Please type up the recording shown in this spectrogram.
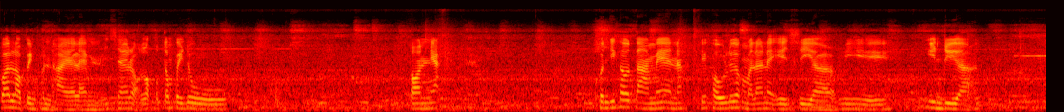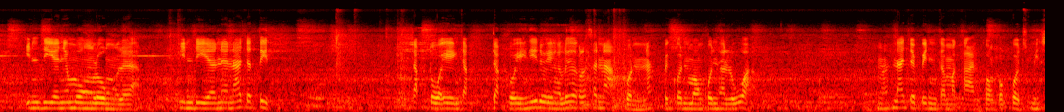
ว่าเราเป็นคนไทยอะไรมันไม่ใช่หรอกเราก็ต้องไปดู ตอนเนี้ยคนที่เข้าตามแม่นะ ที่เขาเลือกมาแล้วในเอเชียมีอินเดีย อินเดียเนี่ยมงลงเลยอะ อินเดียเนี่ยน่าจะติด จากตัวเองจากจากตัวเองที่ตัวเองเลือกลักษณะคนนะเป็นคนมองคนทะลุอะนะน่าจะเป็นกรรมการกองประกวดมิส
